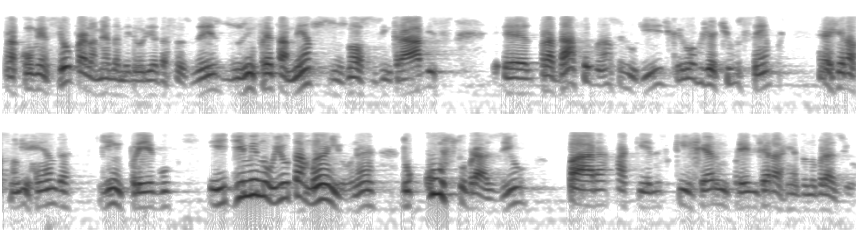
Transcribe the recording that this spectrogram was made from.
para convencer o parlamento da melhoria dessas leis, dos enfrentamentos dos nossos entraves, é, para dar segurança jurídica e o objetivo sempre é a geração de renda, de emprego e diminuir o tamanho né, do custo Brasil para aqueles que geram emprego e geram renda no Brasil.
